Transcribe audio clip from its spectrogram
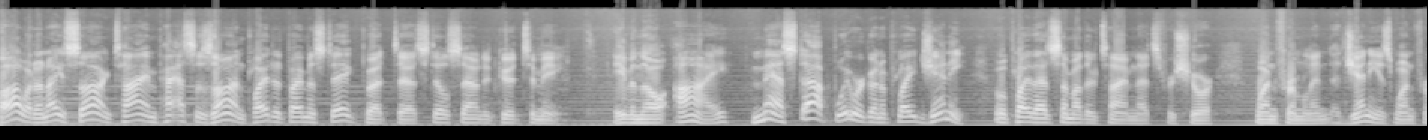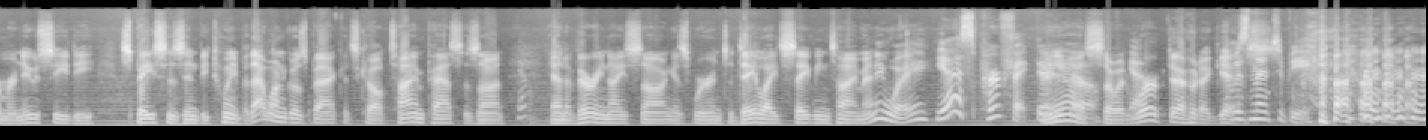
Oh, what a nice song. Time passes on. Played it by mistake, but uh, still sounded good to me. Even though I messed up. We were going to play Jenny. We'll play that some other time, that's for sure. One from Linda. Jenny is one from her new CD, Spaces in Between. But that one goes back. It's called Time Passes On. Yep. And a very nice song as we're into daylight saving time anyway. yes, perfect. There yeah, you go. so it Yeah. worked out, I guess. It was meant to be.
